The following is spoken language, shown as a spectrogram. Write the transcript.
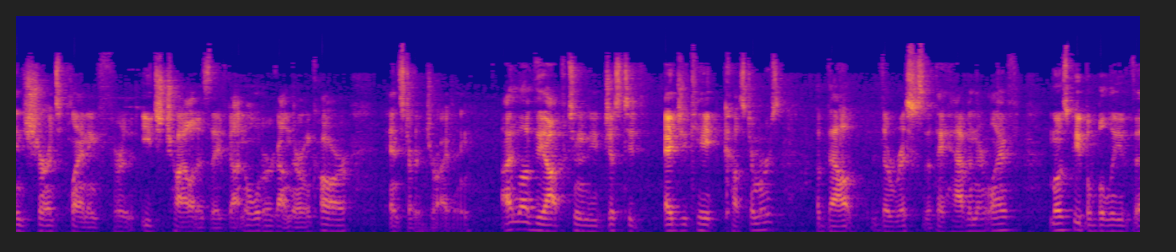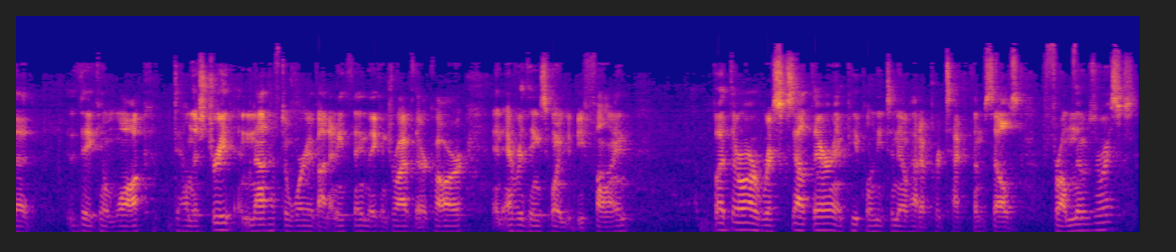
insurance planning for each child as they've gotten older, gotten their own car, and started driving. I love the opportunity just to educate customers about the risks that they have in their life. Most people believe that they can walk down the street and not have to worry about anything. They can drive their car and everything's going to be fine. But there are risks out there, and people need to know how to protect themselves from those risks.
